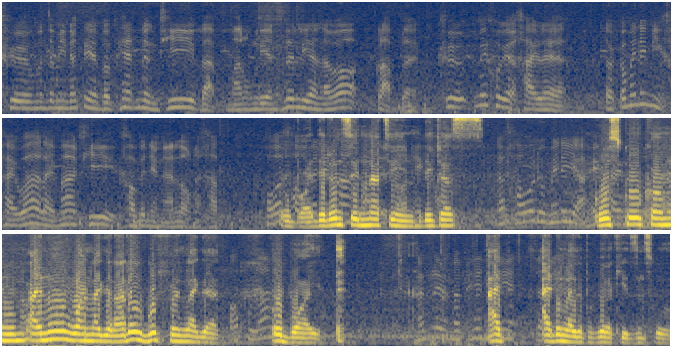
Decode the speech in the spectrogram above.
คือมันจะมีนักเรียนประเภทหนึ่งที่แบบมาโรงเรียนเพื่อเรียนแล้วก็กลับเลย คือไม่คุยกับใครเลยอะแต่ก็ไม่ได้มีใครว่าอะไรมากที่เขาเป็นอย่างนั้นหรอกนะครับ เพราะว่า oh เขา boy ไม่ they ได้ don't สร้าง say ความเดือดร้อน nothing ให้ they ใคร just แล้วเขาก็ดูไม่ได้อยากให้ go ใคร school มาสนใจ come home เขา i know one like that i know a good friend like that เพราะคุณล่ะ oh boy นักเรียนประเภท I นี้เนี่ยจะ I don't like the popular kids in school.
